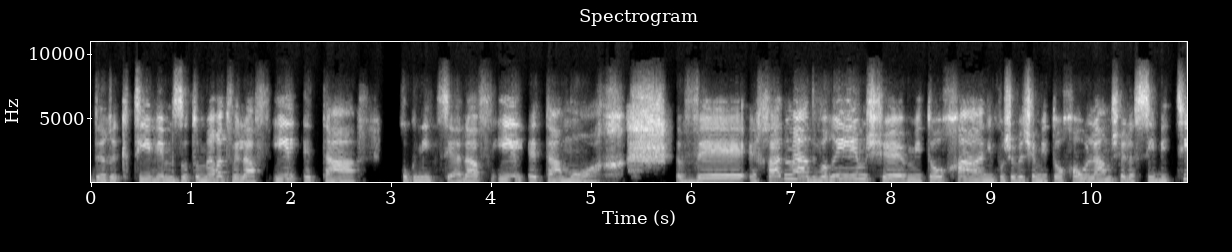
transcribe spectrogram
ודירקטיביים, זאת אומרת, ולהפעיל את הקוגניציה, להפעיל את המוח. ואחד מהדברים שמתוך, אני חושבת שמתוך העולם של ה-CBT,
